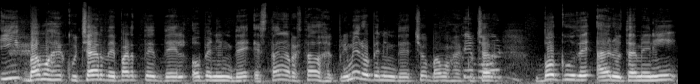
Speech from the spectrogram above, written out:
Y vamos a escuchar de parte del opening de Están Arrestados, el primer opening de hecho, vamos a escuchar Boku de Arutameni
